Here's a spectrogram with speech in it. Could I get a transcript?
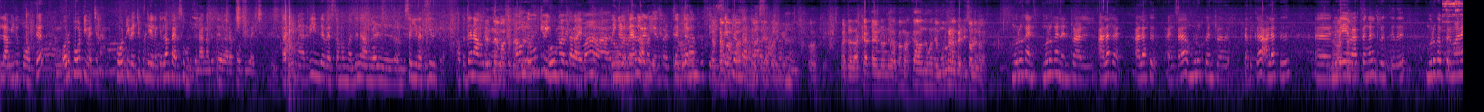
எல்லாம் இது போட்டு ஒரு போட்டி வச்சுனாங்க. போட்டி வச்சு பிள்ளைகளுக்கு எல்லாம் பரிசு கொடுத்துனாங்க அந்த தேவார போட்டி வச்சு. அதே மாதிரி இந்த வருஷமும் வந்து நாங்கள் வந்து செய்யறதுக்கு இருக்கிறோம். அப்பதான் அவங்களுக்கு அவங்கள ஊக்குவிப்பா. நீங்களும் வரலாம். செப்டம்பர் செப்டம்பர் மற்றது அக்காட்ட இன்னொன்று அப்ப அக்கா வந்து கொஞ்சம் முருகனை பற்றி சொல்லுங்களேன். முருகன் முருகன் என்றால் அழகன். அழகு என்ற முருகன்றது அதுக்கு அழகு நிறைய அர்த்தங்கள் இருக்குது. முருகப்பெருமானை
